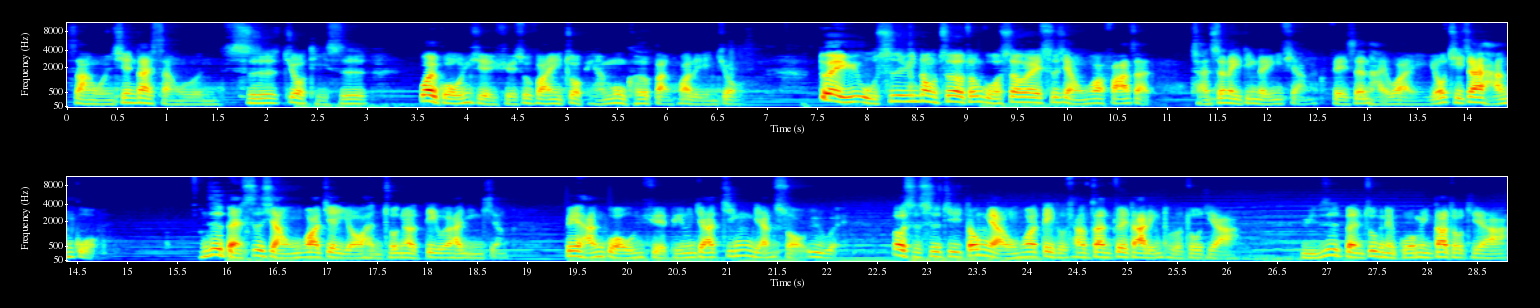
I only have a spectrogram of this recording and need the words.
散文、现代散文、诗、旧体诗。外国文学学术翻译作品和木刻版画的研究，对于五四运动之后中国社会思想文化发展产生了一定的影响，蜚声海外。尤其在韩国、日本思想文化界有很重要的地位和影响，被韩国文学评论家金良守誉为二十世纪东亚文化地图上占最大领土的作家，与日本著名的国民大作家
